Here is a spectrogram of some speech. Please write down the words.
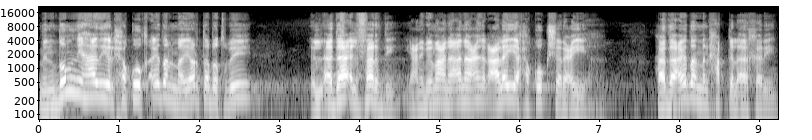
من ضمن هذه الحقوق أيضا ما يرتبط به الاداء الفردي. يعني بمعنى أنا علي حقوق شرعية. هذا أيضا من حق الآخرين.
